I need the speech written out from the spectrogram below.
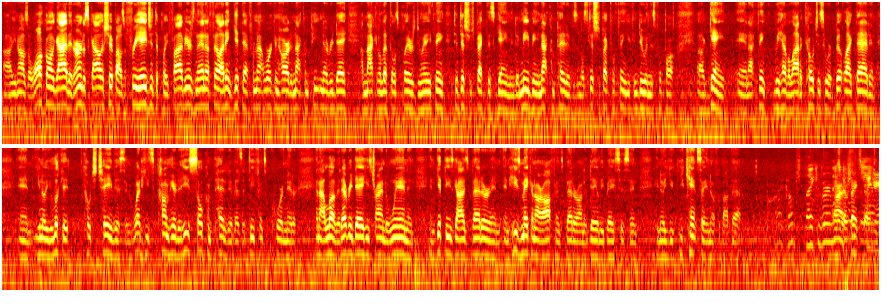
Uh, you know, I was a walk-on guy that earned a scholarship. I was a free agent that played five years in the NFL. I didn't get that from not working hard and not competing every day. I'm not going to let those players do anything to disrespect this game. And to me, being not competitive is the most disrespectful thing you can do in this football uh, game. And I think we have a lot of coaches who are built like that. And, and you know, you look at Coach Chavis and what he's come here to. He's so competitive as a defensive coordinator, and I love it. Every day he's trying to win and, and get these guys better, and, and he's making our offense better on a daily basis. And you know, you, you can't say enough about that. All right, Coach, thank you very Thanks, much. Coach. Thanks, Thank guys. you.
